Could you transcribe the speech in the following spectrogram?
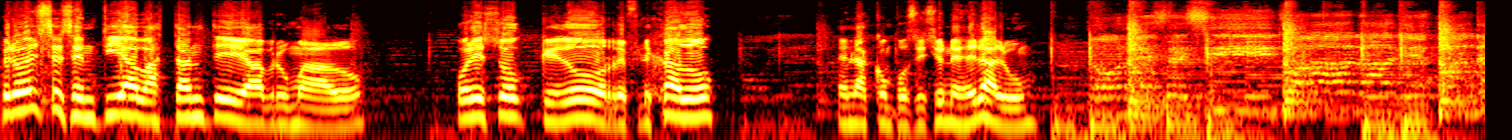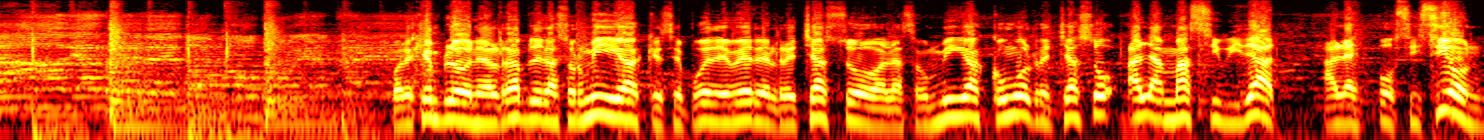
Pero él se sentía bastante abrumado, por eso quedó reflejado en las composiciones del álbum. Por ejemplo, en el rap de las hormigas, que se puede ver el rechazo a las hormigas como el rechazo a la masividad, a la exposición.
